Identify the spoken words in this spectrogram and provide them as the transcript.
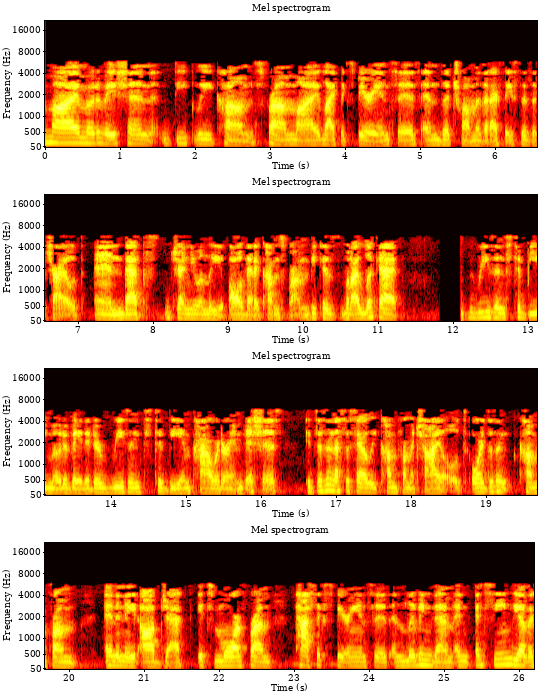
my motivation deeply comes from my life experiences and the trauma that I faced as a child. And that's genuinely all that it comes from because when I look at reasons to be motivated or reasons to be empowered or ambitious, it doesn't necessarily come from a child or it doesn't come from an innate object. It's more from past experiences and living them and, and seeing the other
